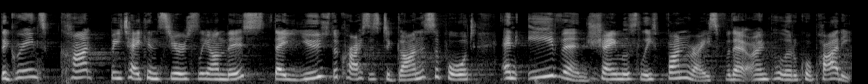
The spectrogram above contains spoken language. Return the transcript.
The Greens can't be taken seriously on this. They use the crisis to garner support and even shamelessly fundraise for their own political party.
